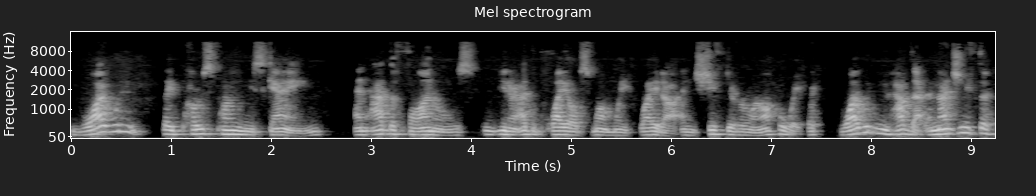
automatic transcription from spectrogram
why wouldn't they postpone this game and add the finals, you know, add the playoffs one week later and shift everyone up a week? Like, why wouldn't you have that? Imagine if the,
